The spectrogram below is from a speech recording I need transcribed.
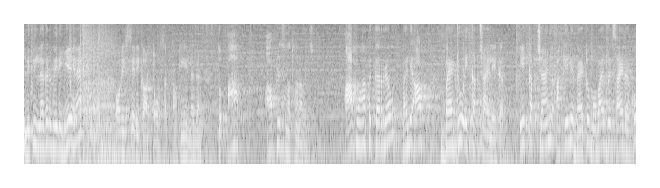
लेकिन लगन मेरी ये है, और इससे रिकॉर्ड तोड़ सकता हूँ कि ये लगन। तो आप हॉपलेस मत होना बच्चा। आप वहाँ पे कर रहे हो? पहले आप बैठो एक कप चाय लेकर। एक कप चाय नहीं, अकेले बैठो, मोबाइल पे साइड रखो।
